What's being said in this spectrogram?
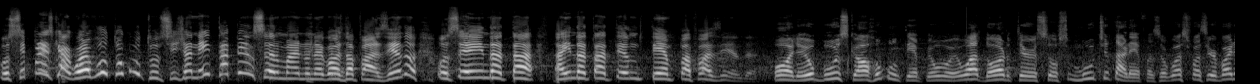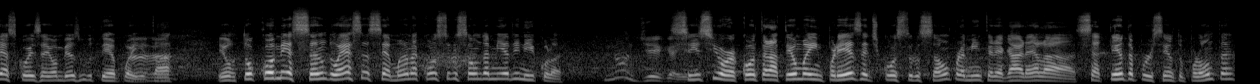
Você parece que agora voltou com tudo. Você já nem está pensando mais no negócio da fazenda ou você ainda está ainda tá tendo tempo para a fazenda? Olha, eu busco, eu arrumo um tempo. Eu, eu adoro ter suas multitarefas. Eu gosto de fazer várias coisas aí ao mesmo tempo aí, uhum. tá? Eu estou começando essa semana a construção da minha vinícola. Não diga isso. Sim, senhor. Contratei uma empresa de construção para me entregar ela 70% pronta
